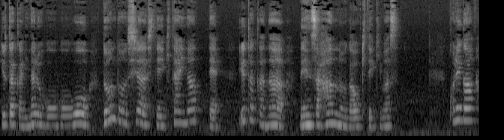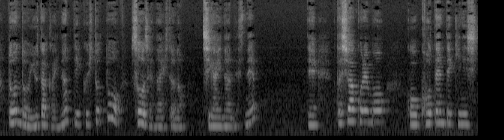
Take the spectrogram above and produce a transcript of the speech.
豊かになる方法をどんどんシェアしていきたいなって豊かな連鎖反応が起きてきます。これがどんどん豊かになっていく人とそうじゃない人の違いなんですね。で私はこれもこう後天的にし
